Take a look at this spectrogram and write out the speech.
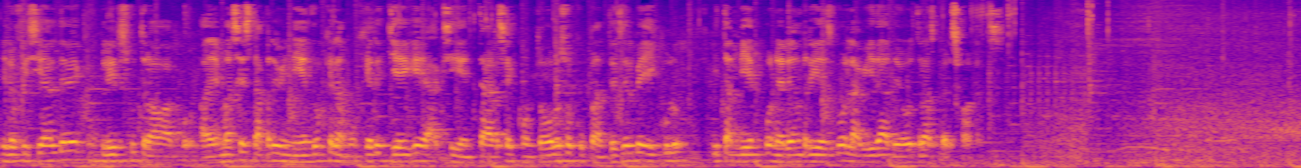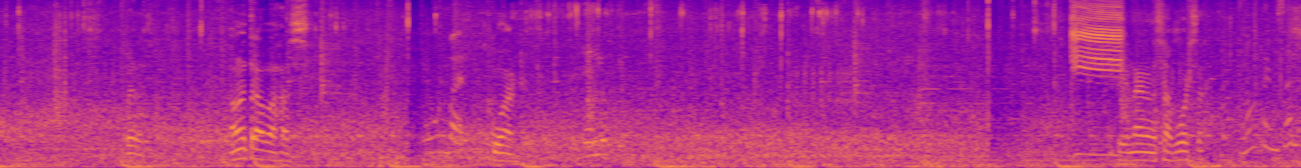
El oficial debe cumplir su trabajo. Además, está previniendo que la mujer llegue a accidentarse con todos los ocupantes del vehículo y también poner en riesgo la vida de otras personas. Bueno, ¿dónde trabajas? En un bar. ¿Cuál? En Luque. ¿Tiene nada en esa bolsa? No, revisala.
